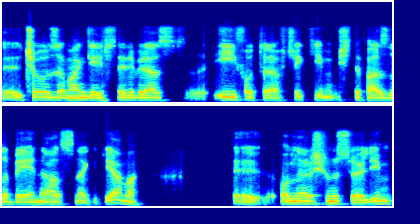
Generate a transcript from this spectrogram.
e, çoğu zaman gençleri biraz iyi fotoğraf çekeyim, işte fazla beğeni alsına gidiyor ama e, onlara şunu söyleyeyim.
